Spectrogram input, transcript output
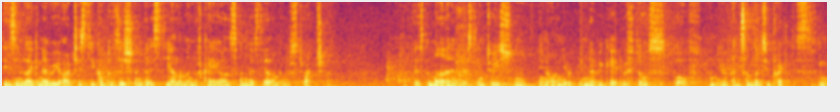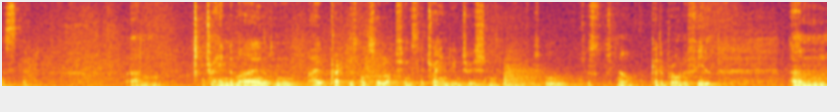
It's in like in every artistic composition, there's the element of chaos and there's the element of structure. There's the mind, there's the intuition, you know, and you, you navigate with those both, and you and sometimes you practice things that. Um, train the mind, and I practice also a lot of things that train the intuition to just you know get a broader feel. Um,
